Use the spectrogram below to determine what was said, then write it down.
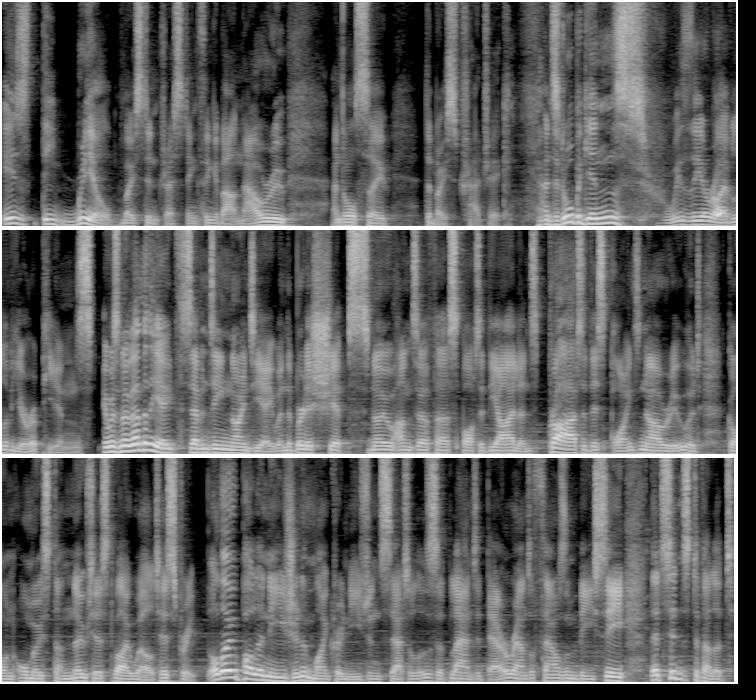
is the real most interesting thing about Nauru, and also the most tragic. And it all begins with the arrival of Europeans. It was November the 8th, 1798, when the British ship Snow Hunter first spotted the islands. Prior to this point, Nauru had gone almost unnoticed by world history. Although Polynesian and Micronesian settlers had landed there around 1000 BC, they'd since developed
